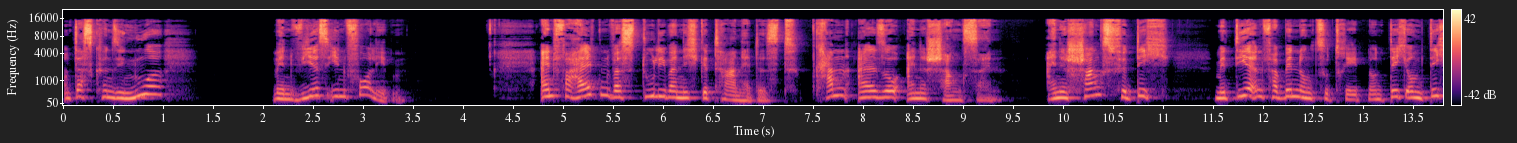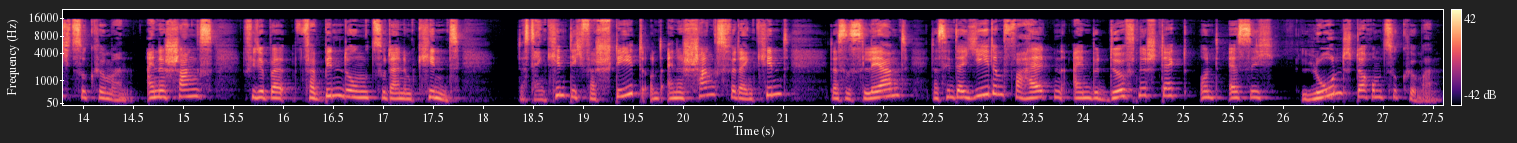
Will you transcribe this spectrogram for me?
Und das können sie nur, wenn wir es ihnen vorleben. Ein Verhalten, was du lieber nicht getan hättest, kann also eine Chance sein. Eine Chance für dich, mit dir in Verbindung zu treten und dich um dich zu kümmern. Eine Chance für die Verbindung zu deinem Kind, dass dein Kind dich versteht und eine Chance für dein Kind, dass es lernt, dass hinter jedem Verhalten ein Bedürfnis steckt und es sich lohnt, darum zu kümmern.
